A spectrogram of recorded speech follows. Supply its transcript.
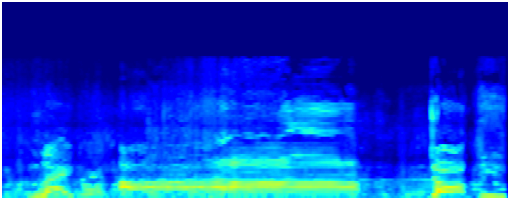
like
